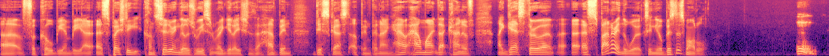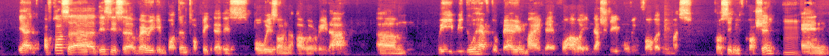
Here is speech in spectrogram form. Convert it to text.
uh, for CoBnB, uh, especially considering those recent regulations that have been discussed up in Penang? How how might that kind of, I guess, throw a, a, a spanner in the works in your business model? Mm. Yeah, of course, uh, this is a very important topic that is always on our radar. Um, we, we do have to bear in mind that for our industry moving forward, we must proceed with caution. Mm. And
